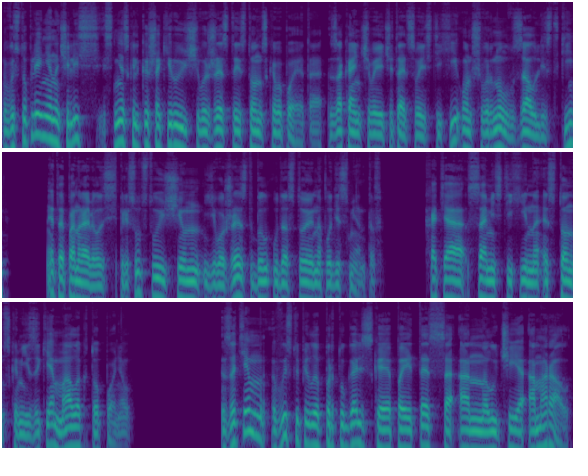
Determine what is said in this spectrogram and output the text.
Выступления начались с несколько шокирующего жеста эстонского поэта. Заканчивая читать свои стихи, он швырнул в зал листки. Это понравилось присутствующим, его жест был удостоен аплодисментов. Хотя сами стихи на эстонском языке мало кто понял. Затем выступила португальская поэтесса Анна Лучия Амарал.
